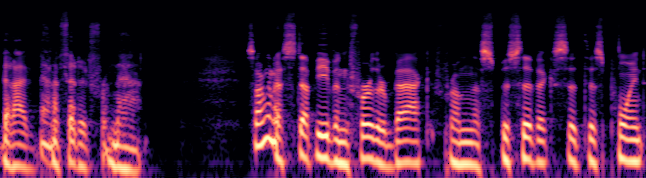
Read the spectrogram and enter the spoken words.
that I've benefited from that. So I'm going to step even further back from the specifics at this point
